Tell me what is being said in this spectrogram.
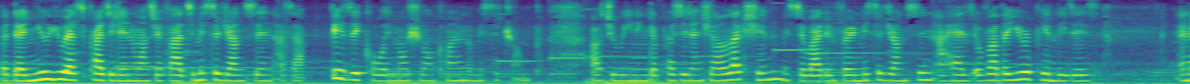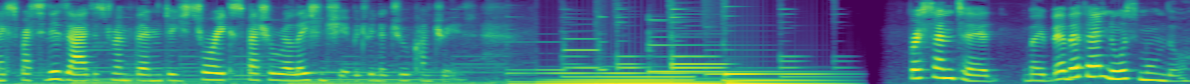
but the new US president once referred to Mr. Johnson as a physical emotional clone of Mr. Trump. After winning the presidential election, Mr. Biden phoned Mr. Johnson ahead of other European leaders and expressed his desire to strengthen the historic special relationship between the two countries. Presented by BBC News Mundo.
